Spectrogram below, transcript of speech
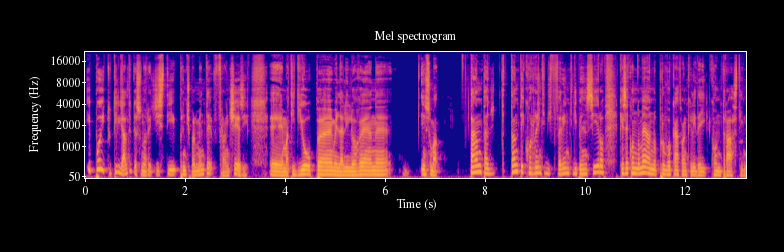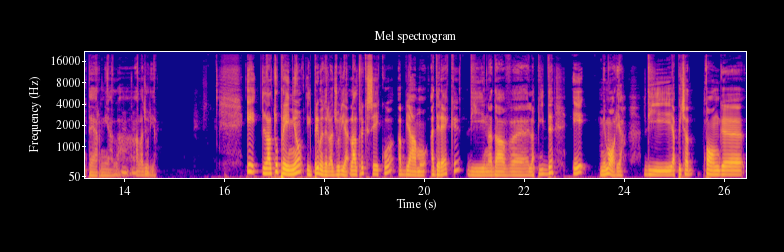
E poi tutti gli altri che sono registi principalmente francesi, eh, Mati Diop, Mélanie Lorraine, insomma, tanta, tante correnti differenti di pensiero che secondo me hanno provocato anche lì dei contrasti interni alla, mm-hmm. alla giuria. E l'altro premio, il premio della giuria, l'altro ex equo, abbiamo Aderek di Nadav Lapid e Memoria di Apichatpong.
